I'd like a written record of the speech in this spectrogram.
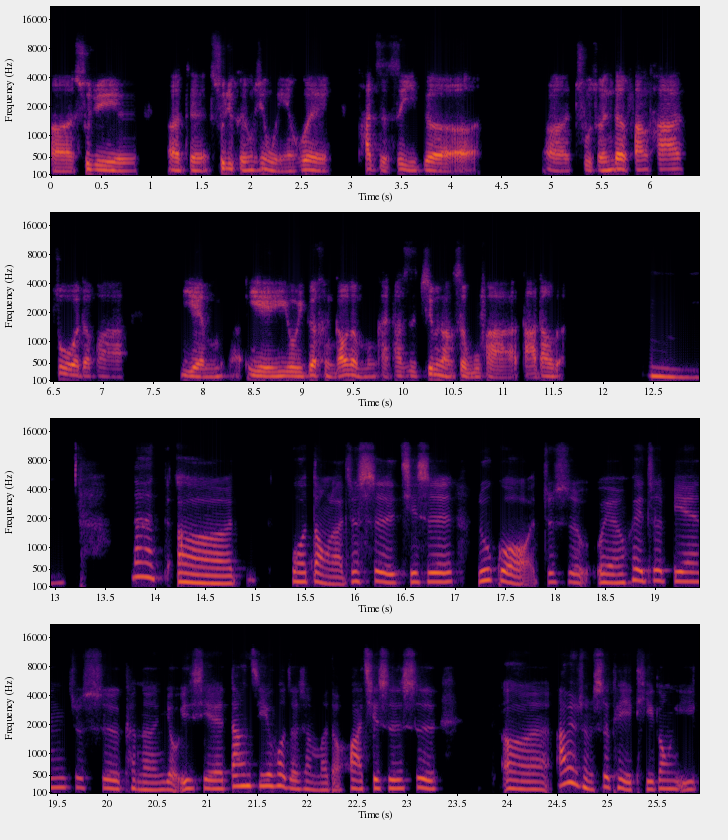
呃，数据呃的数据可用性委员会，它只是一个呃储存的方，它做的话也也有一个很高的门槛，它是基本上是无法达到的。嗯，那呃，我懂了，就是其实如果就是委员会这边就是可能有一些当机或者什么的话，其实是。呃，Arbitrum 是可以提供一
